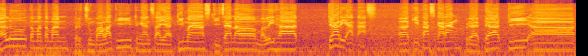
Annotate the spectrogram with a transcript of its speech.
Halo teman-teman, berjumpa lagi dengan saya Dimas di channel Melihat dari Atas. Uh, kita sekarang berada di uh,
